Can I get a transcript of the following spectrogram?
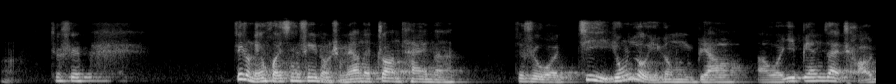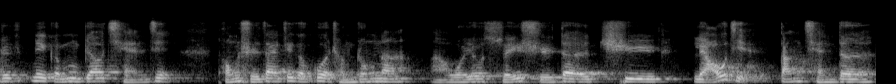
啊，就是。这种灵活性是一种什么样的状态呢？就是我既拥有一个目标啊，我一边在朝着那个目标前进，同时在这个过程中呢，啊，我又随时的去了解当前的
